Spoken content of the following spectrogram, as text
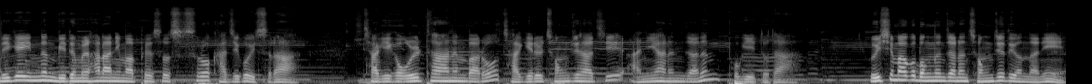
네게 있는 믿음을 하나님 앞에서 스스로 가지고 있으라. 자기가 옳다 하는 바로 자기를 정죄하지 아니하는 자는 복이 있도다. 의심하고 먹는 자는 정죄되었나니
